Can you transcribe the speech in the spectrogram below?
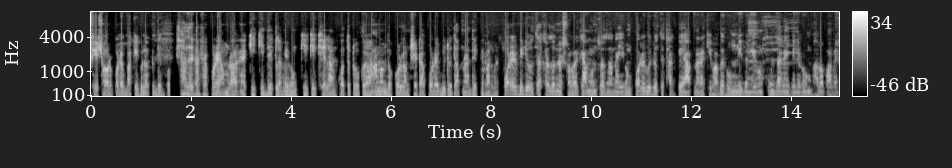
ফ্রেশ হওয়ার পরে বাকিগুলোকে দেখব। সাজেক আসার পরে আমরা কি কি দেখলাম এবং কি কি খেলাম কতটুকু আনন্দ করলাম সেটা পরের ভিডিওতে আপনারা দেখতে পারবেন। পরের ভিডিও দেখার জন্য সবাইকে আমন্ত্রণ জানাই এবং পরের ভিডিওতে থাকবে আপনারা কীভাবে রুম নেবেন এবং কোন জায়গায় গেলে রুম ভালো পাবেন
